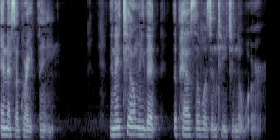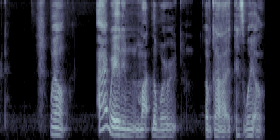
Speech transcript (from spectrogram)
And that's a great thing. And they tell me that the pastor wasn't teaching the word. Well, I read in my, the word of God as well.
